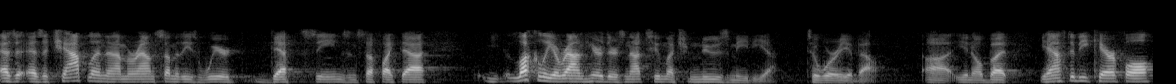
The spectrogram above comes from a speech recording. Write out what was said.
As a, as a chaplain, and I'm around some of these weird death scenes and stuff like that. Luckily, around here, there's not too much news media to worry about. Uh, you know, but you have to be careful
